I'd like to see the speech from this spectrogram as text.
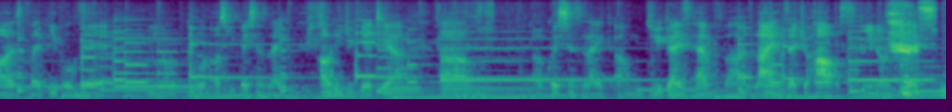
asked by people there, you know, people ask you questions like, How did you get here? Um, questions like, um, Do you guys have uh, lions at your house? You know, do you guys see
